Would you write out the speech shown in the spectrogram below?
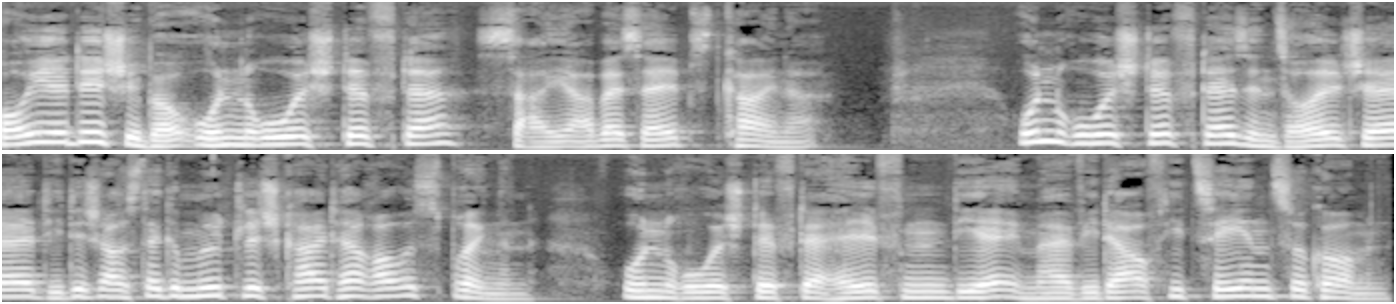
Freue dich über Unruhestifter, sei aber selbst keiner. Unruhestifter sind solche, die dich aus der Gemütlichkeit herausbringen. Unruhestifter helfen dir immer wieder auf die Zehen zu kommen.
